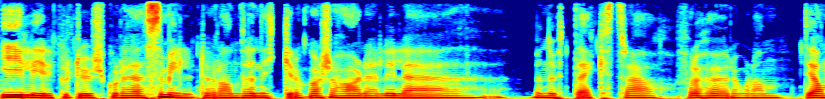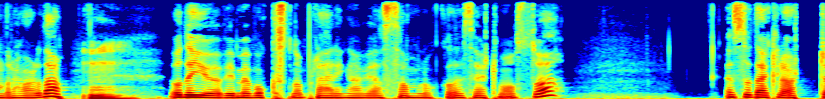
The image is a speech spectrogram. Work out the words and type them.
i Lier kulturskole smiler til hverandre, nikker og kanskje har det lille minuttet ekstra for å høre hvordan de andre har det. da. Mm. Og det gjør vi med voksenopplæringa vi har samlokalisert med også. Så det er klart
